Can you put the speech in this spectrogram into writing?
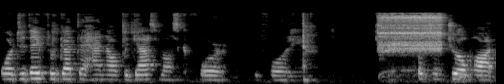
Or did they forget to hand out the gas mask for beforehand? Let's just drill pot.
